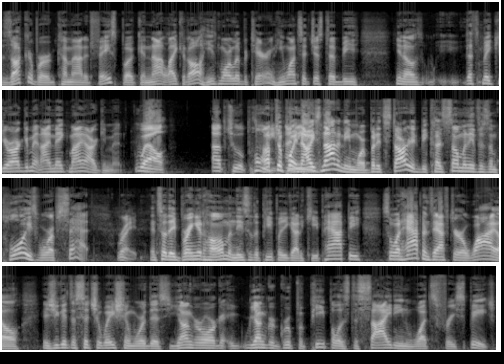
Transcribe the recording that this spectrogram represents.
Zuckerberg come out at Facebook and not like it all. He's more libertarian. He wants it just to be, you know, let's make your argument, I make my argument. Well, up to a point. Up to a point. I mean, now he's not anymore, but it started because so many of his employees were upset. Right. And so they bring it home, and these are the people you got to keep happy. So what happens after a while is you get the situation where this younger younger group of people is deciding what's free speech.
